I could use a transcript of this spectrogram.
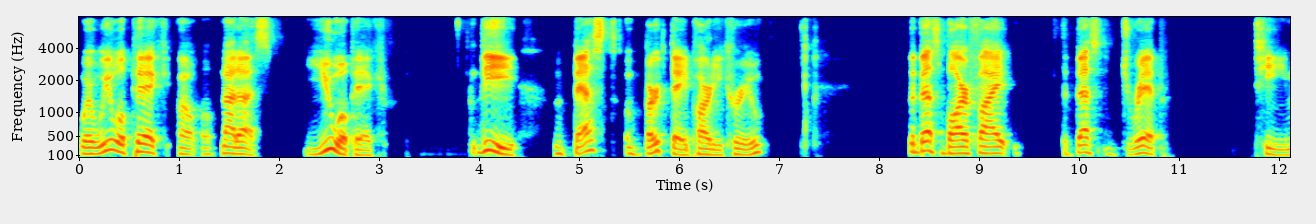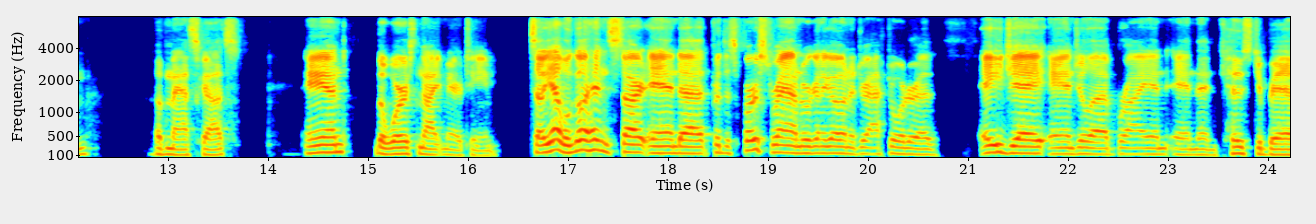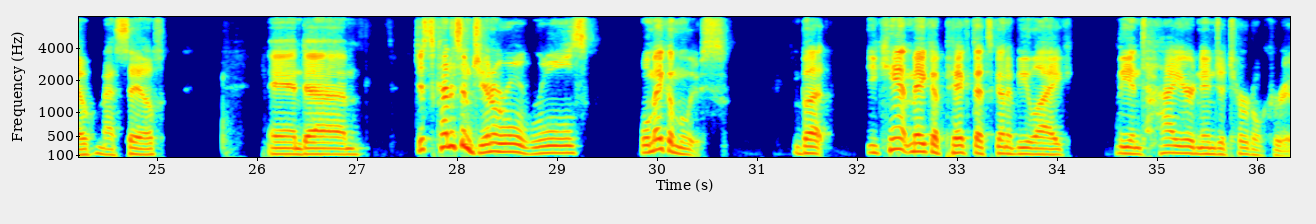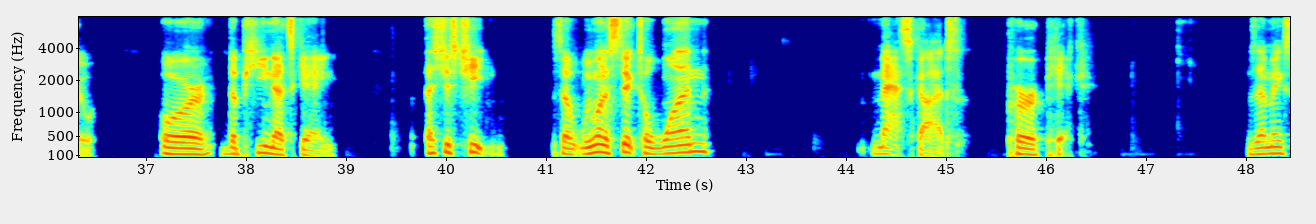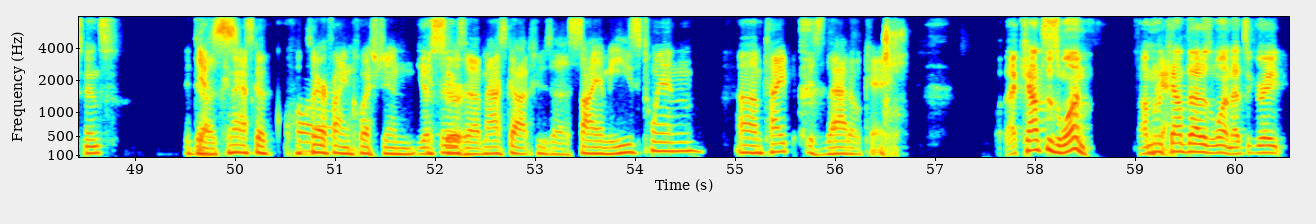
where we will pick, oh, oh not us, you will pick the best birthday party crew, the best bar fight, the best drip team of mascots, and the worst nightmare team. So yeah, we'll go ahead and start. And uh, for this first round, we're to go in a draft order of AJ, Angela, Brian, and then Coaster Bro, myself. And um, just kind of some general rules. We'll make them loose, but you can't make a pick that's to be like the entire Ninja Turtle crew or the Peanuts gang. That's just cheating. So we want to stick to one mascot per pick. Does that make sense? It does. Yes. Can I ask a clarifying question? Yes, if there's sir. a mascot who's a Siamese twin um, type, is that okay? That counts as one. I'm going to count that as one. That's a great,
